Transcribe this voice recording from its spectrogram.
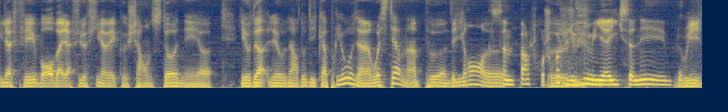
Il a fait bon, bah, il a fait le film avec euh, Sharon Stone et euh, Leonardo DiCaprio. C'est un western un peu euh, délirant. euh, Ça me parle, je crois. Je crois euh, que je l'ai vu, mais il y a X années. Oui,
